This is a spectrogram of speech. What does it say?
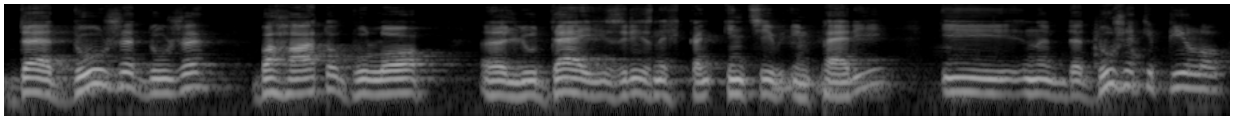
де дуже-дуже багато було е, людей з різних кінців імперії, і де дуже кипіло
